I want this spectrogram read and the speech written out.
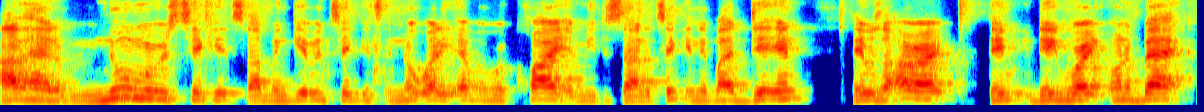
I've had numerous tickets. I've been given tickets, and nobody ever required me to sign a ticket. And if I didn't, they was like, "All right." They they write on the back,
